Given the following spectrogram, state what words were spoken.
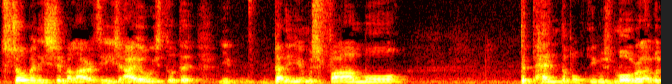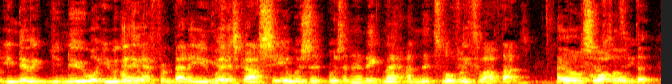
so many similarities, I always thought that you, Benayoun was far more dependable. He was more reliable. You knew you knew what you were going to get from Benayoun, yeah. whereas Garcia was was an enigma, and it's lovely to have that. I also Quality. thought that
